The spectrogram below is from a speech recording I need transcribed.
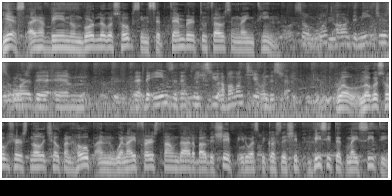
Yes, I have been on board Logos Hope since September 2019. So, what are the majors or the, um, the the aims that makes you a volunteer on this ship? Well, Logos Hope shares knowledge, help, and hope. And when I first found out about the ship, it was because the ship visited my city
